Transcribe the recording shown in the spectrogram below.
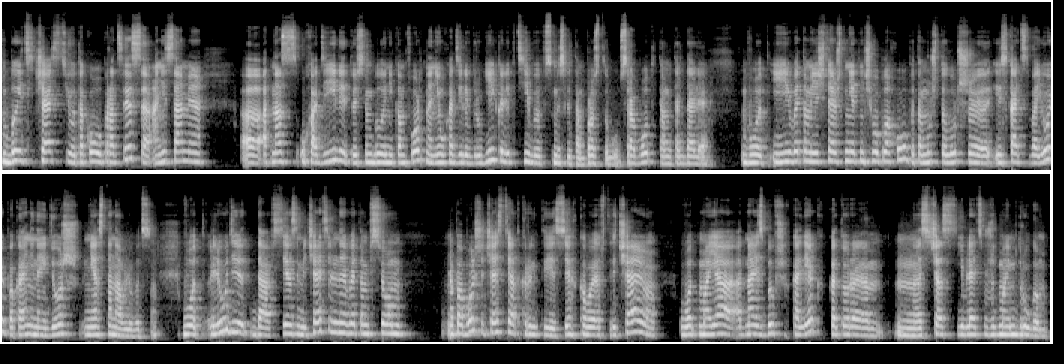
быть частью такого процесса, они сами э, от нас уходили, то есть им было некомфортно, они уходили в другие коллективы, в смысле там просто с работы там, и так далее. Вот. И в этом я считаю, что нет ничего плохого, потому что лучше искать свое, и пока не найдешь, не останавливаться. Вот. Люди, да, все замечательные в этом всем по большей части открытые из всех, кого я встречаю. Вот моя одна из бывших коллег, которая сейчас является уже моим другом,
